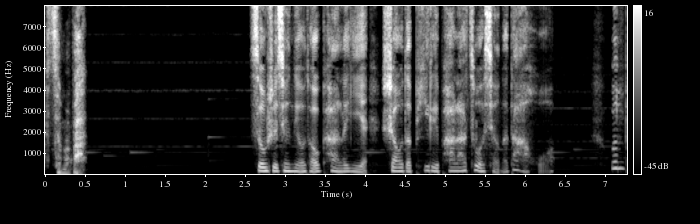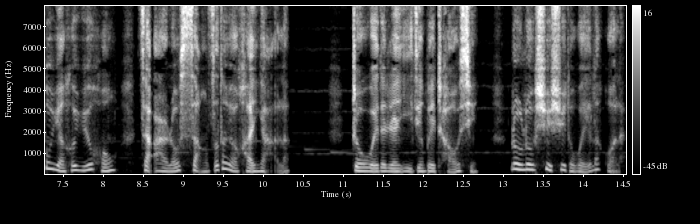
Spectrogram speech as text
怎么办？”宋世清扭头看了一眼烧得噼里啪啦作响的大火，温不远和于红在二楼嗓子都要喊哑了，周围的人已经被吵醒，陆陆续续的围了过来。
